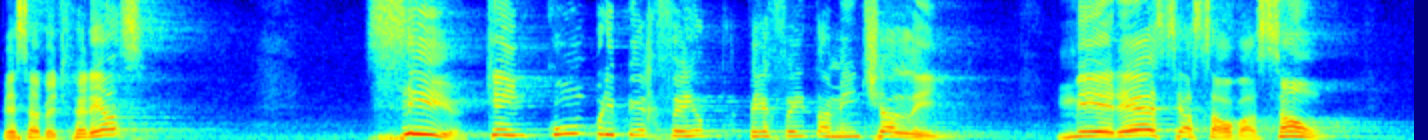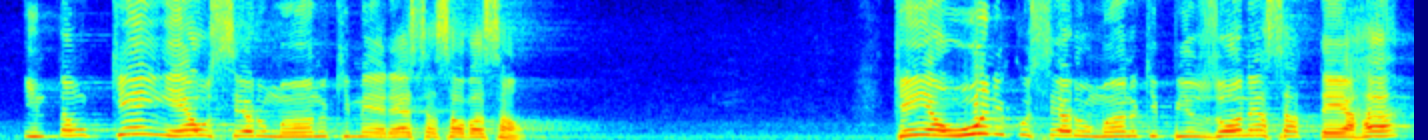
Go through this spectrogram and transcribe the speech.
Percebe a diferença? Se quem cumpre perfe perfeitamente a lei merece a salvação, então quem é o ser humano que merece a salvação? Quem é o único ser humano que pisou nessa terra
